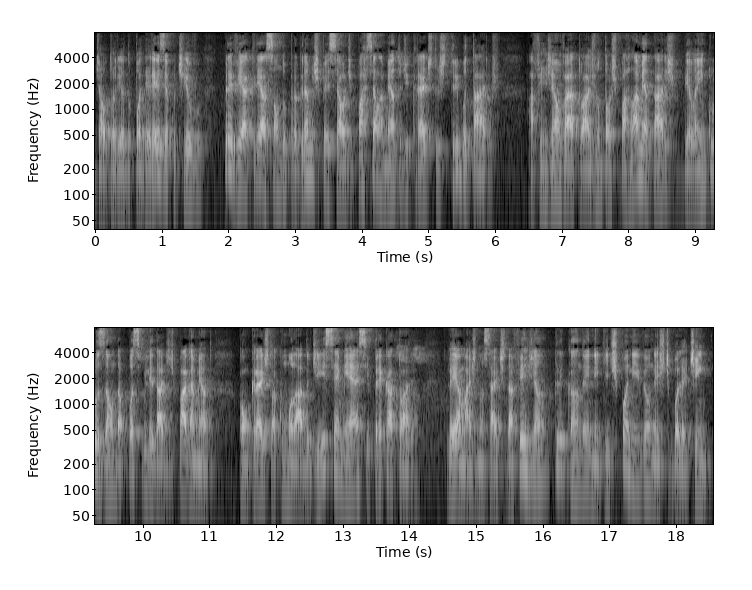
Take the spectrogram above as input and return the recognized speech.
de autoria do Poder Executivo, prevê a criação do Programa Especial de Parcelamento de Créditos Tributários. A Firjan vai atuar junto aos parlamentares pela inclusão da possibilidade de pagamento com crédito acumulado de ICMS e. Leia mais no site da Firjan clicando em link disponível neste boletim.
